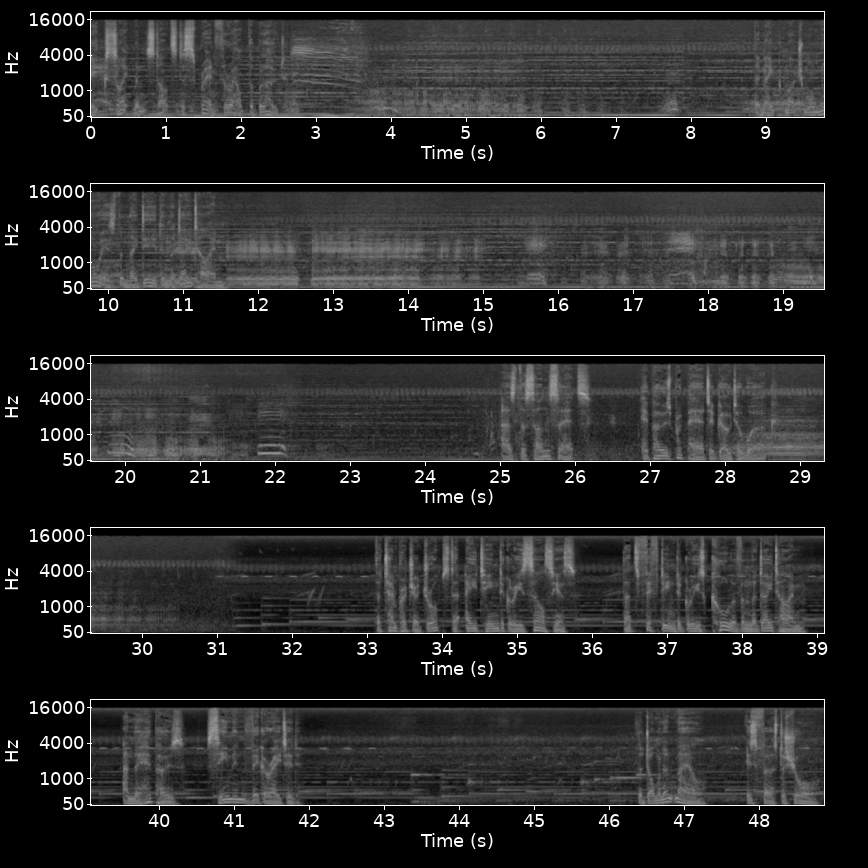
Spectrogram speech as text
Excitement starts to spread throughout the bloat. They make much more noise than they did in the daytime. As the sun sets, hippos prepare to go to work. The temperature drops to 18 degrees Celsius. That's 15 degrees cooler than the daytime. And the hippos seem invigorated. The dominant male is first ashore.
